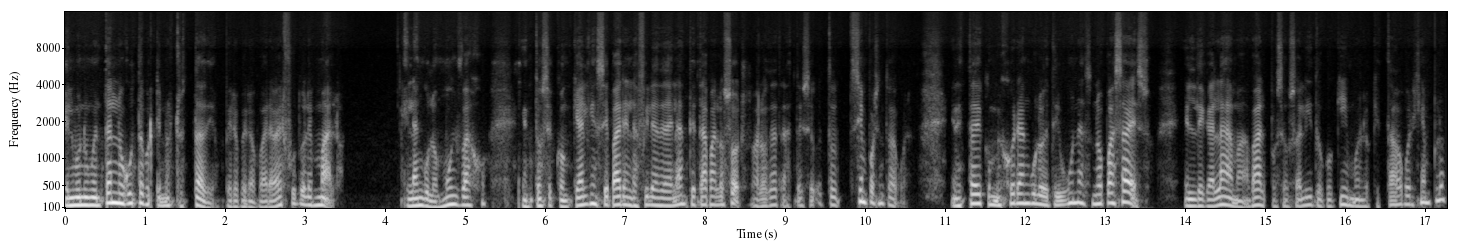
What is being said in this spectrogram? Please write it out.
El Monumental nos gusta porque es nuestro estadio, pero, pero para ver fútbol es malo el ángulo es muy bajo, entonces con que alguien se pare en la fila de adelante tapa a los otros, a los de atrás, estoy, 100% de acuerdo. En estadios con mejor ángulo de tribunas no pasa eso. El de Calama, Valpo, Sausalito, Coquimbo, en los que estaba, por ejemplo,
